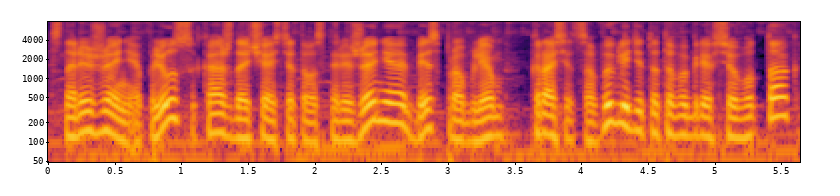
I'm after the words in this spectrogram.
снаряжения. Плюс каждая часть этого снаряжения без проблем красится. Выглядит это в игре все вот так.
